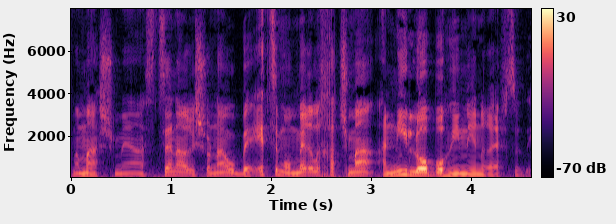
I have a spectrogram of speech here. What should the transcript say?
ממש, מהסצנה הראשונה, הוא בעצם אומר לך, תשמע, אני לא בוהמיאן רפסודי.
